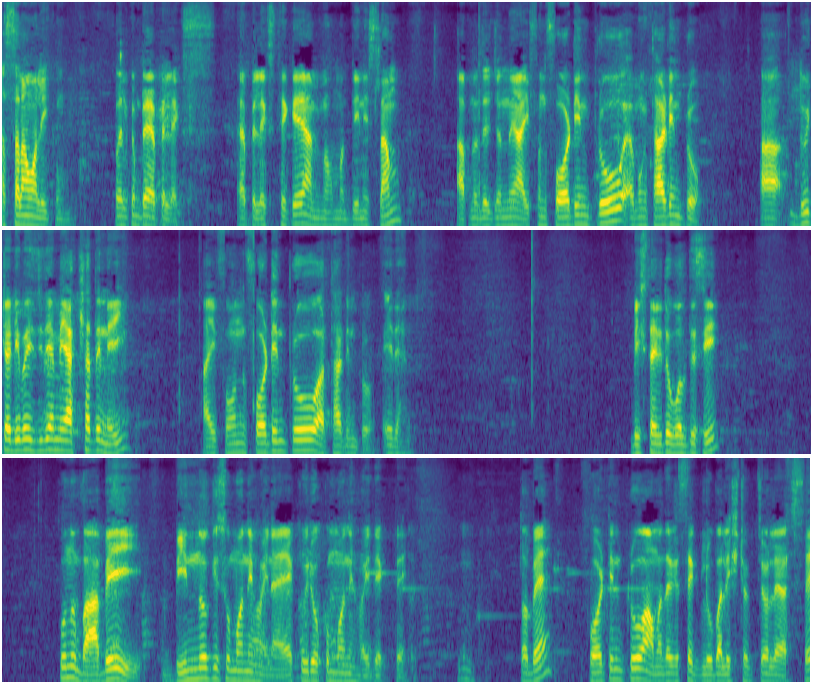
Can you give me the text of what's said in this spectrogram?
আসসালামু আলাইকুম। Welcome to Apple X Apple X থেকে আমি মোহাম্মদ দিন ইসলাম। আপনাদের জন্য আইফোন ফোরটিন প্রো এবং থার্টিন প্রো দুইটা ডিভাইস যদি আমি একসাথে নেই আইফোন ফোরটিন প্রো আর থার্টিন প্রো এই দেখেন। বিস্তারিত বলতেছি, কোনোভাবেই ভিন্ন কিছু মনে হয় না, একই রকম মনে হয় দেখতে। তবে ফোরটিন প্রো আমাদের কাছে গ্লোবাল স্টক চলে আসছে।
